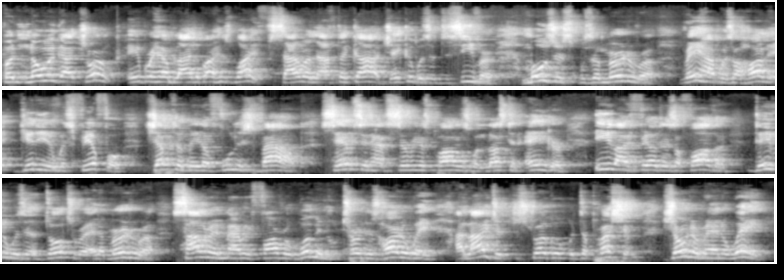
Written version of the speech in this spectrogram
But Noah got drunk. Abraham lied about his wife. Sarah laughed at God. Jacob was a deceiver. Moses was a murderer. Rahab was a harlot. Gideon was fearful. Jephthah made a foolish vow. Samson had serious problems with lust and anger. Eli failed as a father. David was an adulterer and a murderer. Solomon married foreign women who turned his heart away. Elijah struggled with depression. Jonah ran away.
